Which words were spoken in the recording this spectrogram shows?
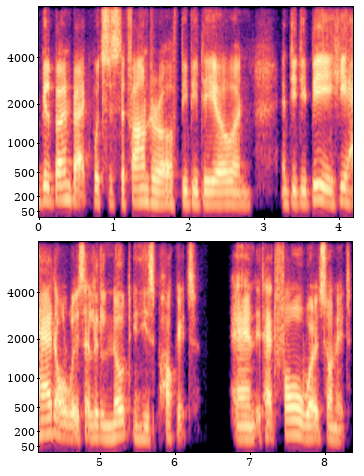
Bill Bernbach, which is the founder of BBDO and and DDB, he had always a little note in his pocket, and it had four words on it.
